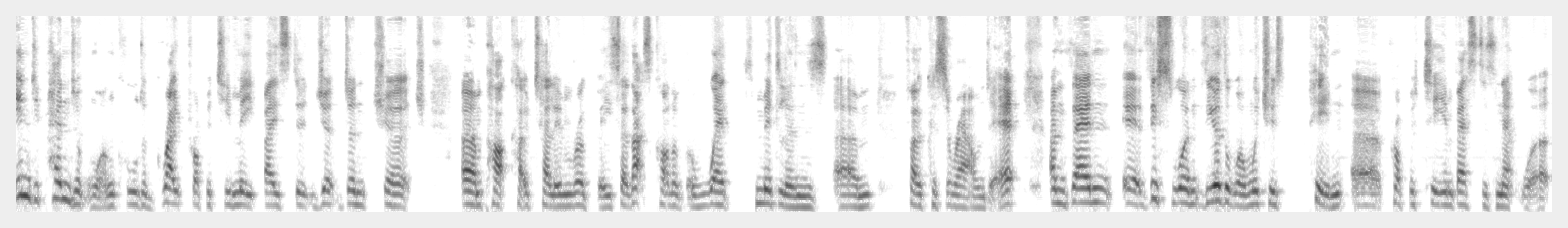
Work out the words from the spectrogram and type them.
independent one called a great property meet based at dunchurch um, park hotel in rugby. So that's kind of the west midlands um, focus around it. And then uh, this one the other one which is PIN, uh, Property Investors Network.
